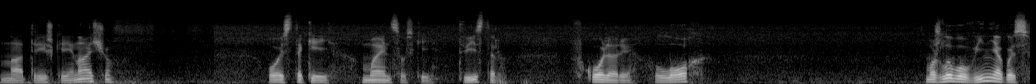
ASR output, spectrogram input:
на трішки іначе. Ось такий менсовський твістер в кольорі лох. Можливо, він якось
